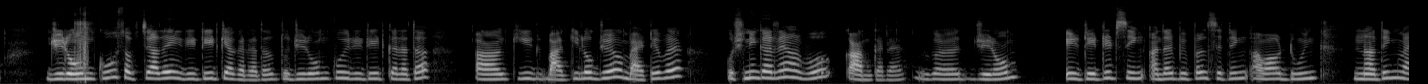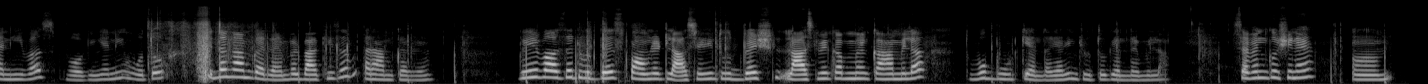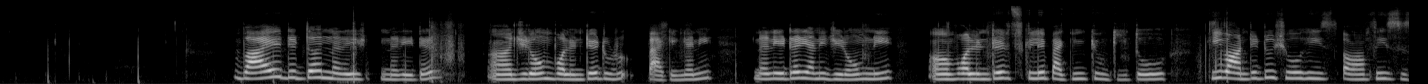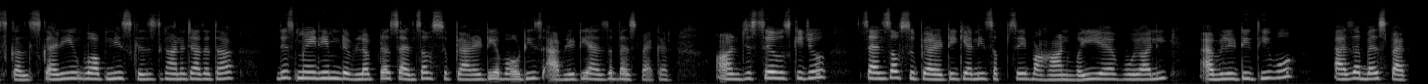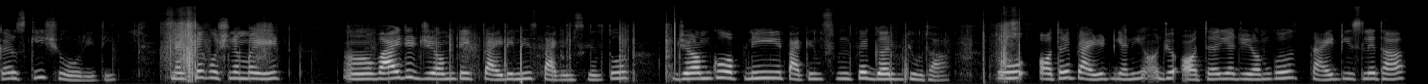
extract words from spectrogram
जीरोम को सबसे ज़्यादा इरीटेट क्या कर रहा था? तो जीरोम को इरीटेट कर रहा था आ, कि बाकी लोग जो है वो बैठे हुए कुछ नहीं कर रहे हैं और वो काम कर रहा है। Jerome irritated sing other people sitting about doing nothing when he was working यानी वो तो कितना काम कर रहे हैं पर बाकी सब आराम कर रहे हैं। Where was the toothbrush found at last यानी टूथब्रश लास्ट में कब में कहाँ मिला? तो वो बूट के अंदर यानी जूतों के अंदर मिला। सेवन क्वेश्चन है why did the narrator Jerome volunteer to packing यानी नरेटर यानी जीरोम ने वॉल्टियर्स uh, के लिए पैकिंग क्यों की? तो he wanted to show his off his skills यानी वो अपनी स्किल्स दिखाना चाहता था। This made him developed a sense of superiority about his ability as the best packer और जिससे उसकी जो सेंस ऑफ़ सुप्योरिटी यानी सबसे महान वही है, वो वाली एबिलिटी थी, वो एज अ बेस्ट पैकर उसकी शो हो रही थी। नेक्स्ट है question number eight why did Jerome take pride in his packing skills तो जर्म को अपनी पैकिंग स्किल्स पे गर्व क्यों था? तो ऑथर प्राइड यानी जो ऑथर या जर्म को प्राइड इसलिए था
